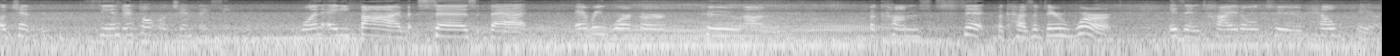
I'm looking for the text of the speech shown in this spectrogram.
80 185. 185 says that every worker who um, becomes sick because of their work is entitled to health care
